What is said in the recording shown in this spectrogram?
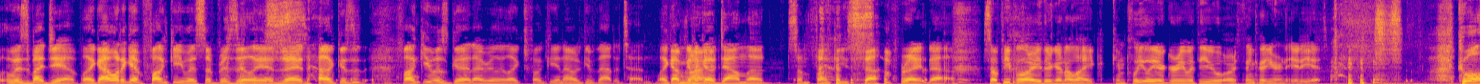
was my jam. Like I want to get funky with some Brazilians right now because funky was good. I really liked funky, and I would give that a ten. Like I'm gonna go Alright. download some funky stuff right now. So people are either gonna like completely agree with you or think that you're an idiot. Cool.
